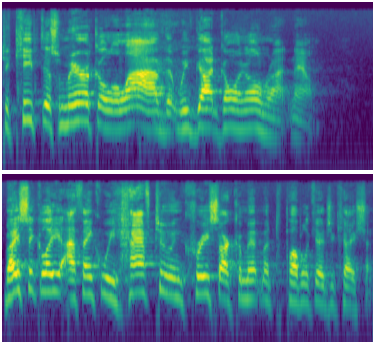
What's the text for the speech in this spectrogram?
to keep this miracle alive that we've got going on right now? Basically, I think we have to increase our commitment to public education.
